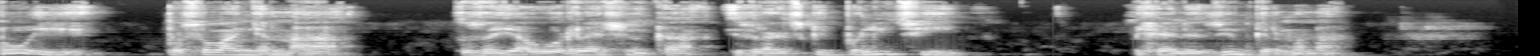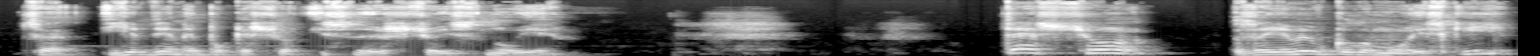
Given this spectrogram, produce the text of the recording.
Ну і посилання на заяву речника ізраїльської поліції Міхайля Зінгермана. Це єдине поки що, що існує. Те, що заявив Коломойський,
